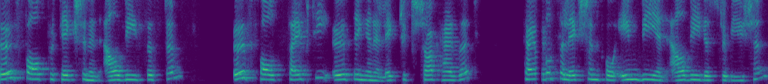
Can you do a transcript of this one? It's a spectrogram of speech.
earth fault protection and LV systems, earth fault safety, earthing and electric shock hazard, cable selection for MV and LV distribution,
